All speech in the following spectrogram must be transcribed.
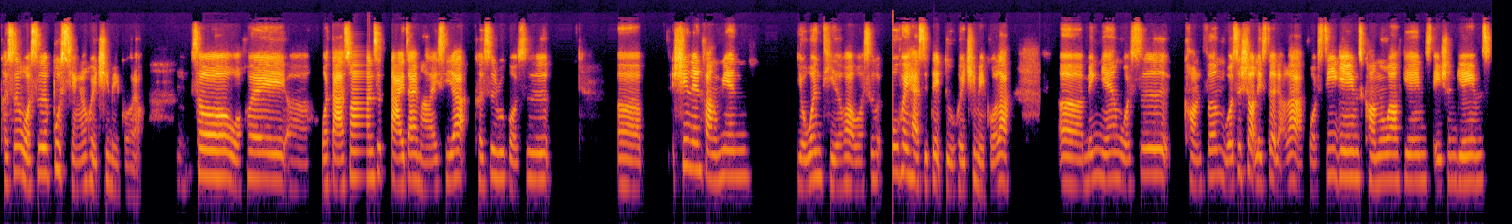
可是我是不想要回去美国了，所以我会呃，我打算是待在马来西亚。可是如果是呃训练方面有问题的话，我是不会 hesitate to 回去美国啦。呃，明年我是 confirm 我是 shortlisted 了啦，for Sea Games、Commonwealth Games、Asian Games。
